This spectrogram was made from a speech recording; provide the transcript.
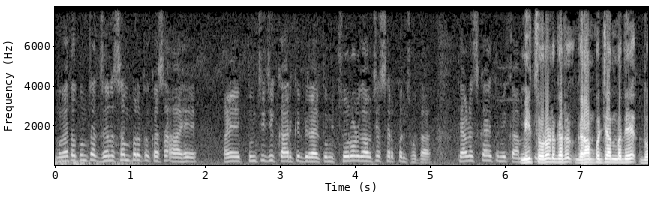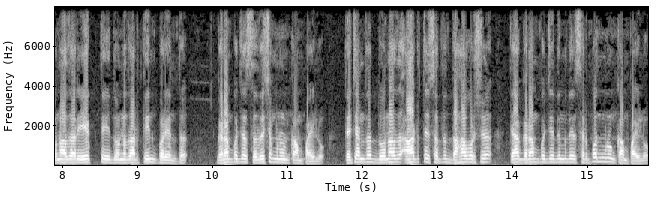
मग आता तुमचा जनसंपर्क कसा आहे? आणि तुमची जी कारकिर्दी राहील तुम्ही चोरोड गावचे सरपंच होता त्यावेळेस काय तुम्ही काम मी चोरड गर ग्रामपंचायतमध्ये दोन हजार एक ते दोन हजार तीनपर्यंत ग्रामपंचायत सदस्य म्हणून काम पाहिलो. त्याच्यानंतर दोन हजार आठ ते सतत दहा वर्ष त्या ग्रामपंचायतीमध्ये सरपंच म्हणून काम पाहिलो.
